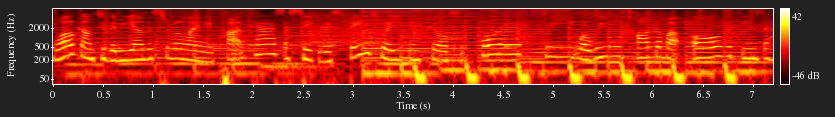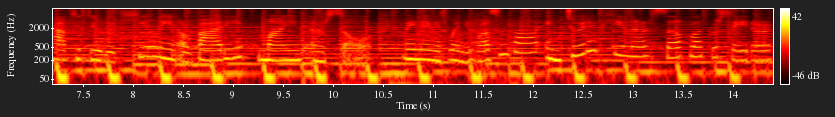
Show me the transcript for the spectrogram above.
Welcome to the Beyond the Silver Lining podcast, a sacred space where you can feel supported, free, where we will talk about all the things that have to do with healing our body, mind, and soul. My name is Wendy Rosenthal, intuitive healer, self love crusader,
